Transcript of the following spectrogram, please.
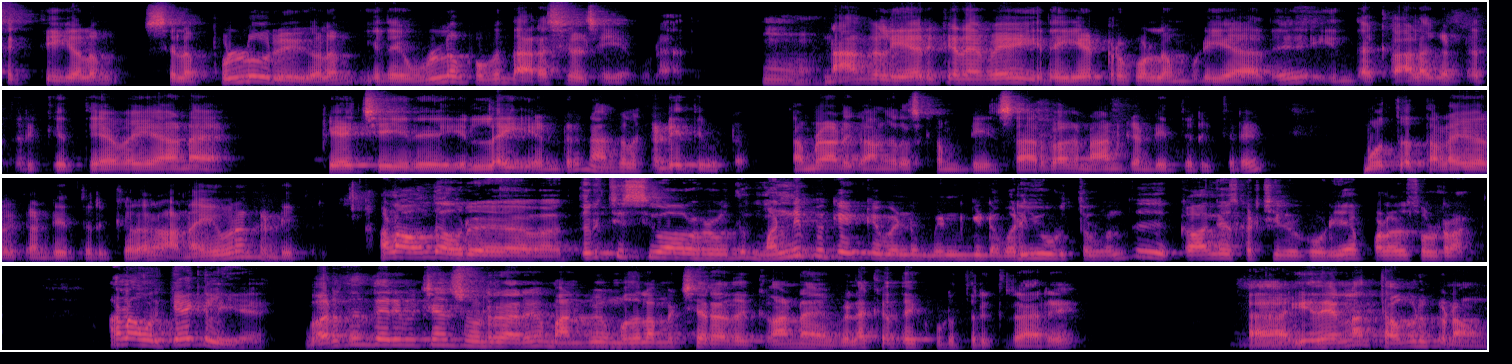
சக்திகளும் சில புல்லுருவிகளும் இதை உள்ள புகுந்து அரசியல் செய்யக்கூடாது. நாங்கள் ஏற்கனவே இதை ஏற்றுக்கொள்ள முடியாது. இந்த காலகட்டத்திற்கு தேவையான பேச்சு இது இல்லை என்று நாங்கள் கண்டித்து விட்டோம். தமிழ்நாடு காங்கிரஸ் கமிட்டியின் சார்பாக நான் கண்டித்திருக்கிறேன். மூத்த தலைவர் கண்டித்திருக்கிறார். அனைவரும் கண்டித்திருக்கிறார். ஆனா வந்து அவர் திருச்சி சிவா அவர்கள் வந்து மன்னிப்பு கேட்க வேண்டும் என்கின்ற வலியுறுத்தல் வந்து காங்கிரஸ் கட்சியில் இருக்கக்கூடிய பலர் சொல்றாங்க. ஆனா அவர் கேட்கலையே. வருத்தம் தெரிவிச்சேன்னு சொல்றாரு. மாண்பு முதலமைச்சர் அதுக்கான விளக்கத்தை கொடுத்திருக்கிறாரு. இதையெல்லாம் தவிர்க்கணும்.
